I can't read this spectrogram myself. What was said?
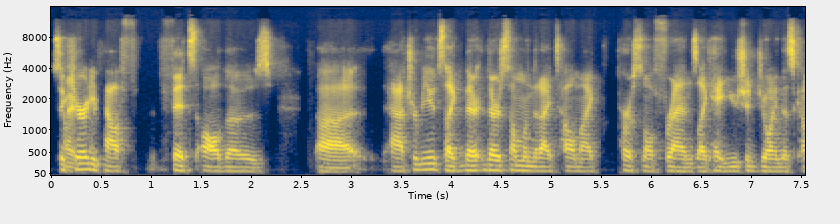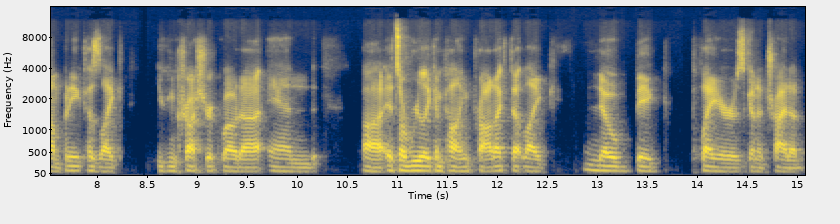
security pal f- fits all those uh, attributes. Like there, there's someone that i tell my personal friends like hey you should join this company because like you can crush your quota. And uh, it's a really compelling product that like no big player is going to try to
